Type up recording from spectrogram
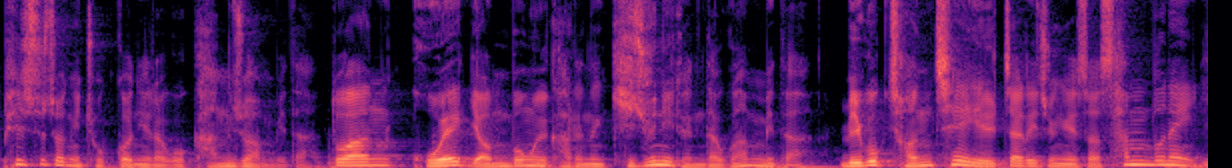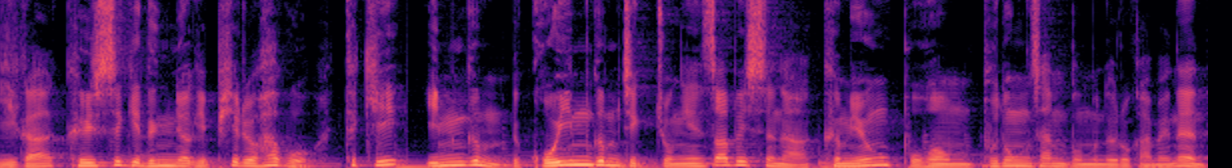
필수적인 조건이라고 강조합니다. 또한 고액 연봉을 가르는 기준이 된다고 합니다. 미국 전체 일자리 중에서 3분의 2가 글쓰기 능력이 필요하고 특히 임금, 고임금 직종인 서비스나 금융, 보험, 부동산 부문으로 가면은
